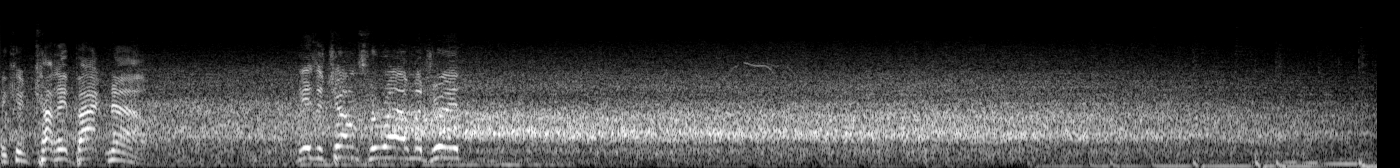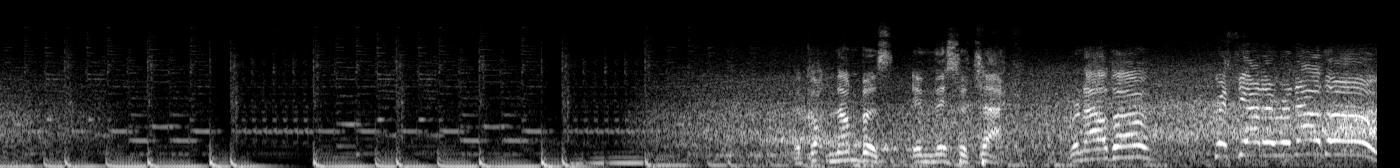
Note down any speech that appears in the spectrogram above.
He can cut it back now. Here's a chance for Real Madrid. They've got numbers in this attack. Ronaldo, Cristiano Ronaldo!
